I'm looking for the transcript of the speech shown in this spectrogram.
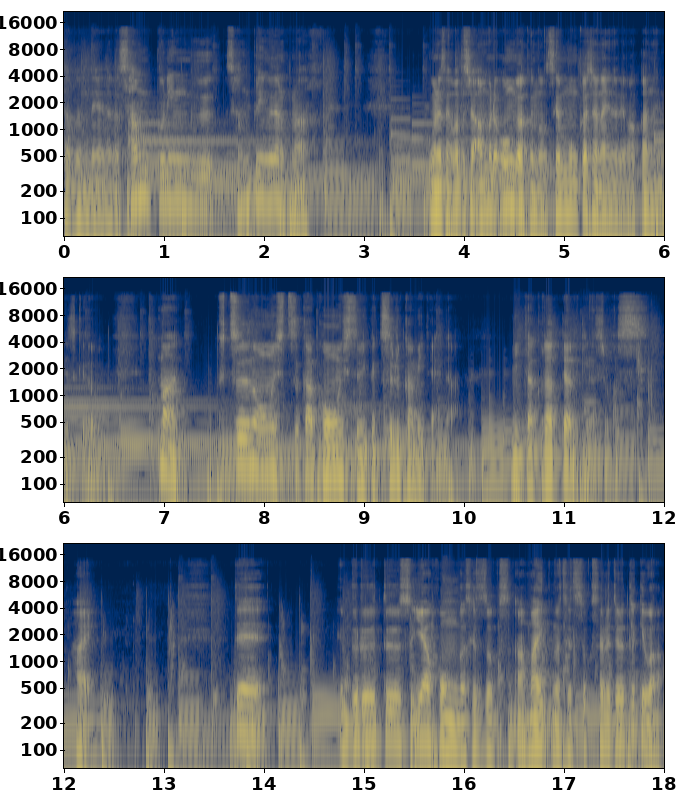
多分ね、なんかサンプリング、サンプリングなのかな？ごめんなさい、私はあんまり音楽の専門家じゃないのでわかんないんですけど、まあ、普通の音質か高音質にするかみたいな2択だったような気がします。はい。で、Bluetooth イヤホンが接続あ、マイクが接続されてるときは、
